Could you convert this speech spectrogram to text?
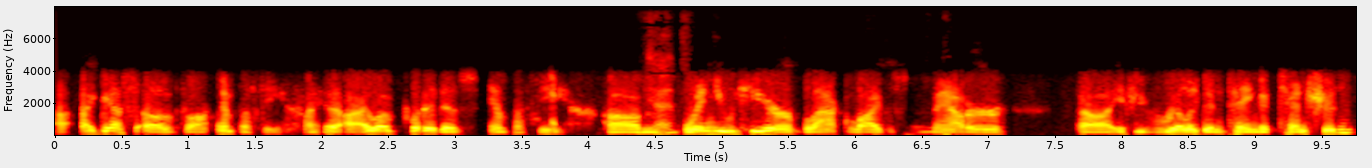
uh, I guess, of uh, empathy. I, I would put it as empathy. Um, Okay. When you hear Black Lives Matter, uh, if you've really been paying attention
